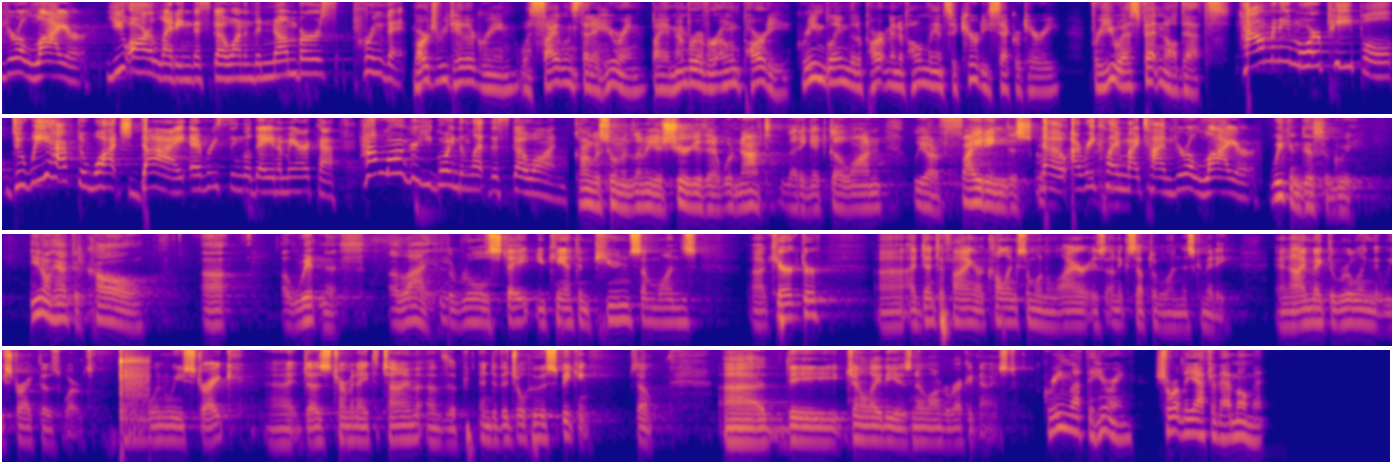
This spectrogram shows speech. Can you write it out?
You're a liar. You are letting this go on, and the numbers prove it. Marjorie Taylor Greene was silenced at a hearing by a member of her own party. Greene blamed the Department of Homeland Security Secretary for U.S. fentanyl deaths. How many more people do we have to watch die every single day in America? How long are you going to let this go on? Congresswoman, let me assure you that we're not letting it go on. We are fighting this. No, I reclaim my time. You're a liar. We can disagree. You don't have to call uh, a witness a liar. The rules state you can't impugn someone's uh, character. Uh, identifying or calling someone a liar is unacceptable in this committee. And I make the ruling that we strike those words. When we strike, uh, it does terminate the time of the individual who is speaking. So uh, the gentlelady is no longer recognized. Greene left the hearing shortly after that moment.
